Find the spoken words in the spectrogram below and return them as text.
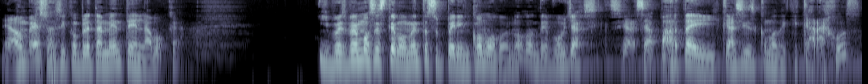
Le da un beso así completamente en la boca. Y pues vemos este momento súper incómodo, ¿no? Donde Bojack se, aparta y casi es como de qué carajos.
